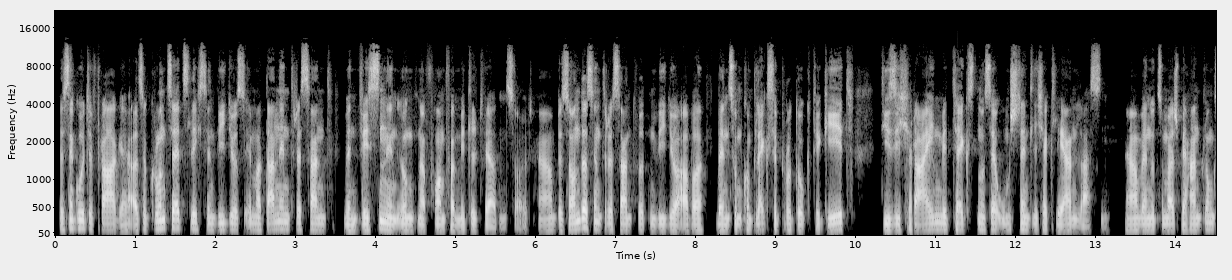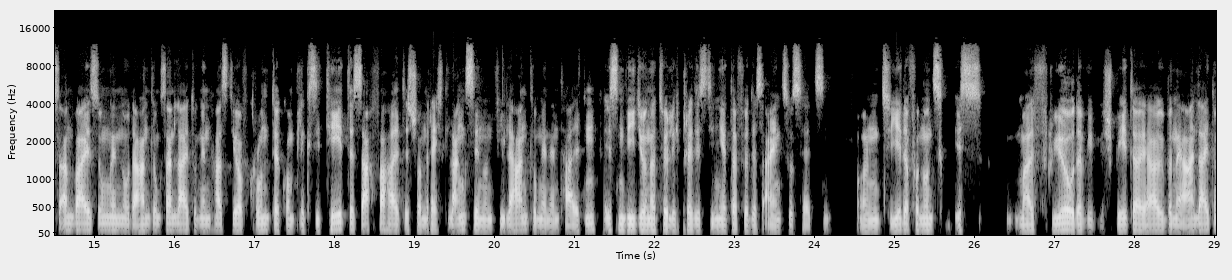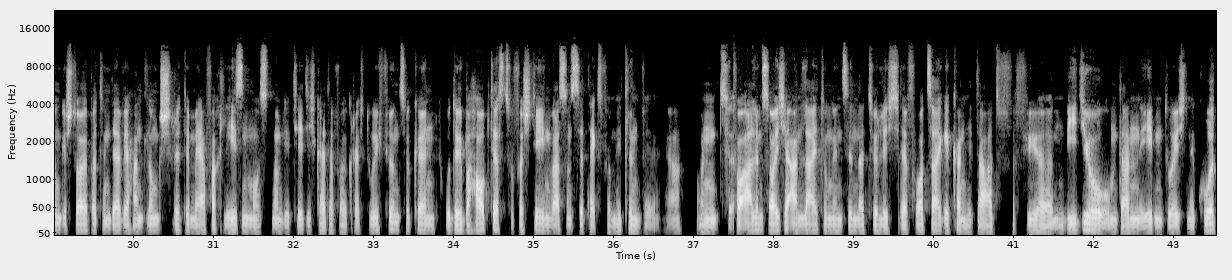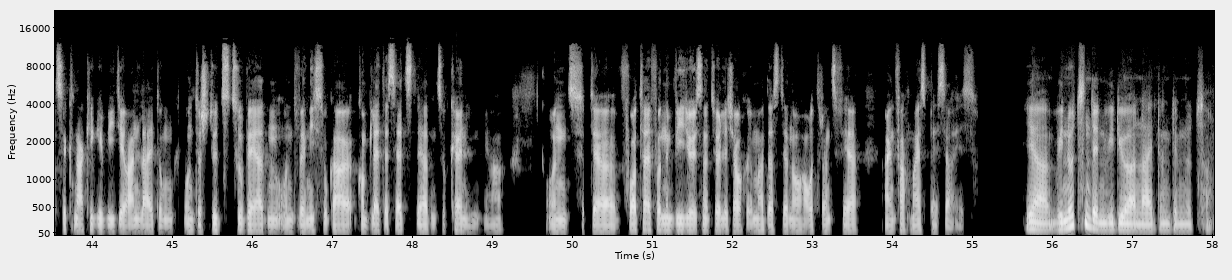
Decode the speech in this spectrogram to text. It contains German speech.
Das ist eine gute Frage. Also grundsätzlich sind Videos immer dann interessant, wenn Wissen in irgendeiner Form vermittelt werden soll. Ja, besonders interessant wird ein Video aber, wenn es um komplexe Produkte geht, die sich rein mit Text nur sehr umständlich erklären lassen. Ja, wenn du zum Beispiel Handlungsanweisungen oder Handlungsanleitungen hast, die aufgrund der Komplexität des Sachverhaltes schon recht lang sind und viele Handlungen enthalten, ist ein Video natürlich prädestiniert dafür, das einzusetzen. Und jeder von uns ist mal früher oder später ja über eine Anleitung gestolpert, in der wir Handlungsschritte mehrfach lesen mussten, um die Tätigkeit erfolgreich durchführen zu können oder überhaupt erst zu verstehen, was uns der Text vermitteln will. Ja. Und vor allem solche Anleitungen sind natürlich der Vorzeigekandidat für ein Video, um dann eben durch eine kurze, knackige Videoanleitung unterstützt zu werden und wenn nicht sogar komplett ersetzt werden zu können. Ja. Und der Vorteil von dem Video ist natürlich auch immer, dass der Know-how-Transfer einfach meist besser ist. Ja, wie nutzen denn Videoanleitungen dem Nutzer?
